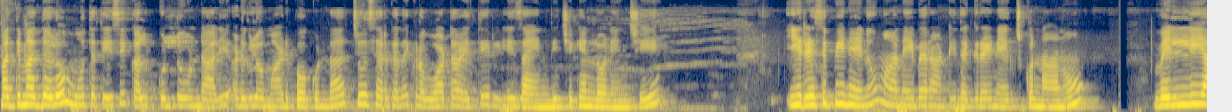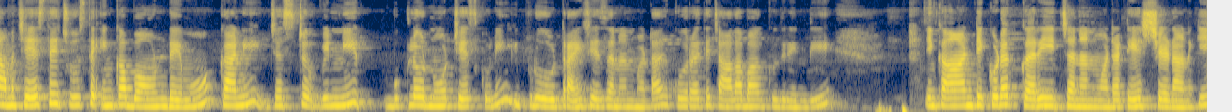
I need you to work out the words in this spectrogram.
మధ్య మధ్యలో మూత తీసి కలుపుకుంటూ ఉండాలి. అడుగులో మాడిపోకుండా చూశారు కదా ఇక్కడ వాటర్ అయితే రిలీజ్ అయింది చికెన్లో నుంచి. ఈ రెసిపీ నేను మా నైబర్ ఆంటీ దగ్గరే నేర్చుకున్నాను. వెళ్ళి ఆమె చేస్తే చూస్తే ఇంకా బాగుండేమో. కానీ జస్ట్ విన్ని బుక్లో నోట్ చేసుకుని ఇప్పుడు ట్రై చేశాను అనమాట కూర అయితే చాలా బాగా కుదిరింది. ఇంకా ఆంటీకి కూడా కర్రీ ఇచ్చాను అనమాట టేస్ట్ చేయడానికి.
